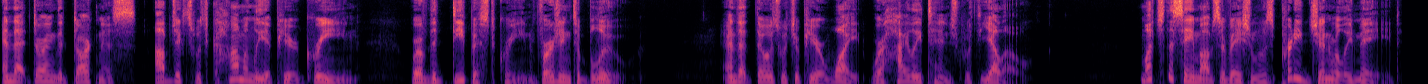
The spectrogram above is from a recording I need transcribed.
and that during the darkness, objects which commonly appear green were of the deepest green, verging to blue, and that those which appear white were highly tinged with yellow. Much the same observation was pretty generally made.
